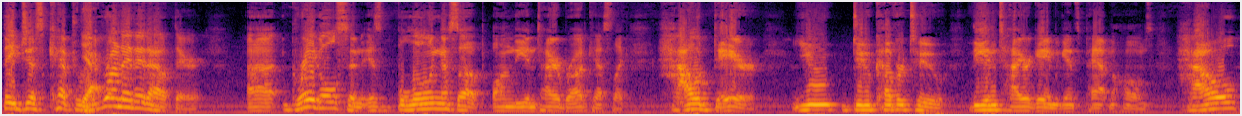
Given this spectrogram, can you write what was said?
They just kept Yeah. running it out there. Uh, Greg Olsen is blowing us up on the entire broadcast. Like, how dare you do cover two the entire game against Pat Mahomes? How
